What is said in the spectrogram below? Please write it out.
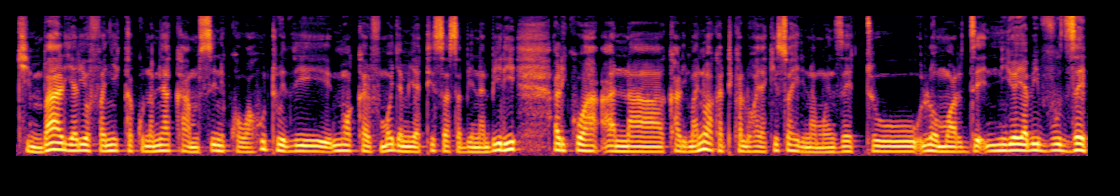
kimbali yaliyofanyika kuna miaka 50 kwa wahutu dhi mwaka 1972 alikuwa anakalimaniwa katika lugha ya Kiswahili na mwenzetu Lomward niyo yabivuze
